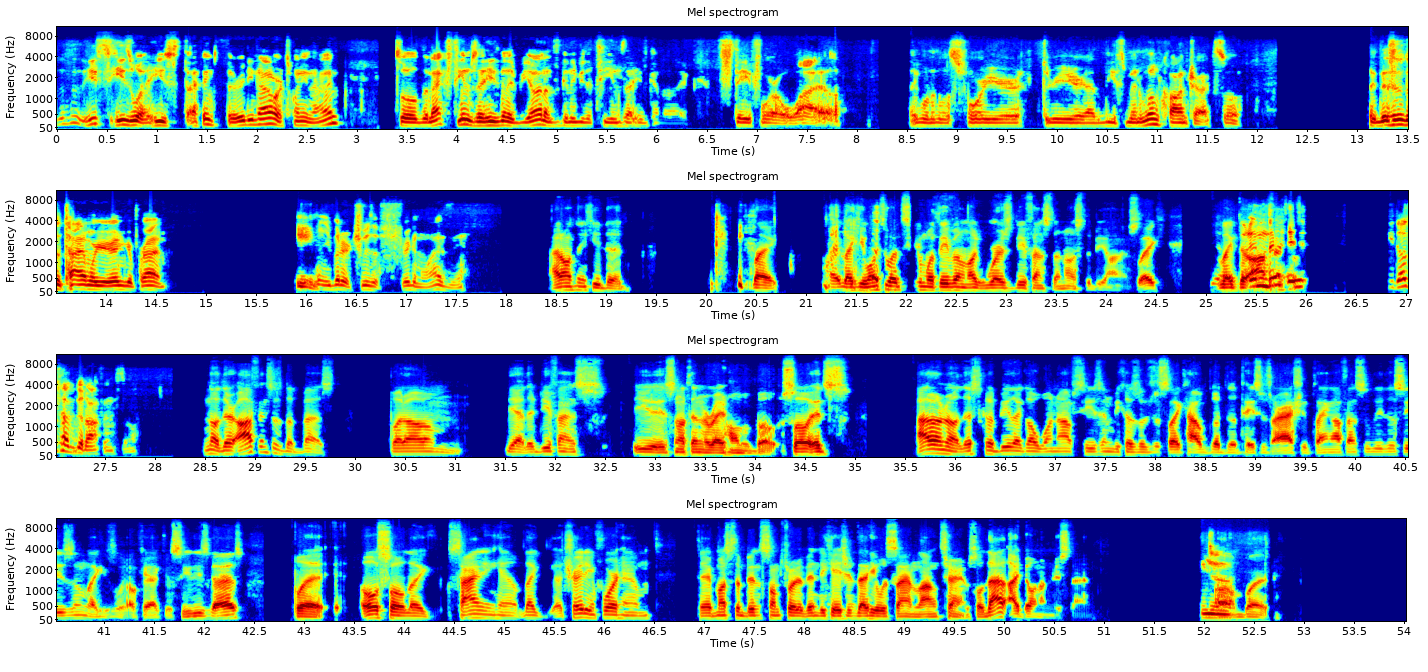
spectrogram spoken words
This is he's he's what he's I think thirty now or twenty nine. So the next teams that he's going to be on is going to be the teams that he's going to like stay for a while, like one of those four year, three year at least minimum contracts. So like this is the time where you're in your prime. You better choose it friggin' wisely. I don't think he did. like, like, like he went to a team with even like worse defense than us, to be honest. Like, yeah. like the and offense. He does have good offense though. No, their offense is the best, but um, yeah, their defense is nothing to write home about. So it's, I don't know. This could be like a one-off season because of just like how good the Pacers are actually playing offensively this season. Like he's like, okay, I can see these guys, but also like signing him, like uh, trading for him, there must have been some sort of indication that he was signed long term. So that I don't understand. Yeah, um, but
